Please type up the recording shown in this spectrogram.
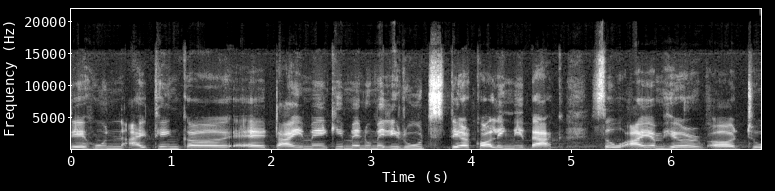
ਤੇ ਹੁਣ I think uh, time ਹੈ ਕਿ ਮੈਨੂੰ ਮੇਰੀ roots they are calling me back so I am here uh, to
